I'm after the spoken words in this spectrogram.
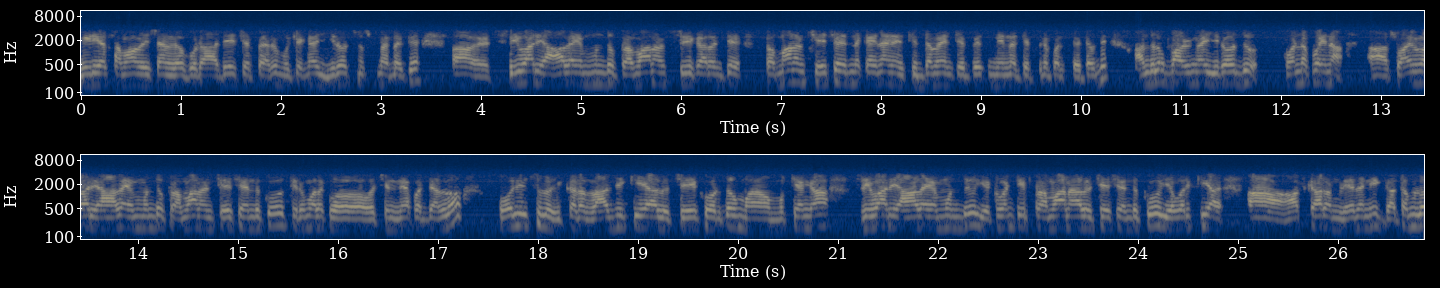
మీడియా సమావేశంలో కూడా అదే చెప్పారు. ముఖ్యంగా ఈ రోజు చూసుకున్నట్లయితే ఆ, శ్రీవారి ఆలయం ముందు ప్రమాణం స్వీకారం చే ప్రమాణం చేసేందుకైనా నేను సిద్ధమే అని చెప్పేసి నిన్న చెప్పిన పరిస్థితి ఉంది. అందులో భాగంగా ఈ రోజు కొండపైన ఆ స్వామివారి ఆలయం ముందు ప్రమాణం చేసేందుకు తిరుమలకు వచ్చిన నేపథ్యంలో పోలీసులు ఇక్కడ రాజకీయాలు చేయకూడదు. ముఖ్యంగా శ్రీవారి ఆలయం ముందు ఎటువంటి ప్రమాణాలు చేసేందుకు ఎవరికి ఆస్కారం లేదని గతంలో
